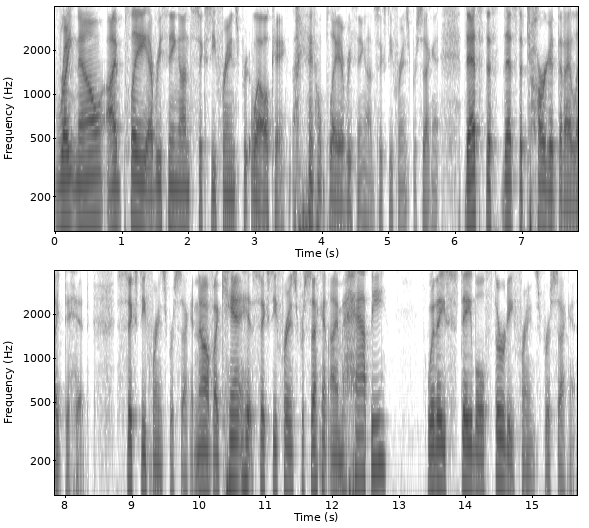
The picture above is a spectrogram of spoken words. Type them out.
Right now, I play everything on 60 frames per well, okay. I don't play everything on 60 frames per second. That's the that's the target that I like to hit. 60 frames per second. Now, if I can't hit 60 frames per second, I'm happy with a stable 30 frames per second.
